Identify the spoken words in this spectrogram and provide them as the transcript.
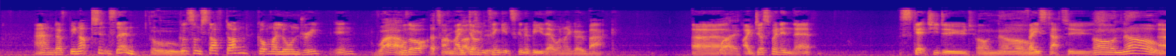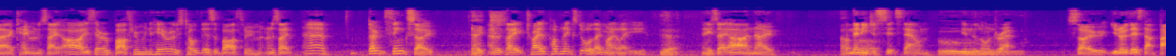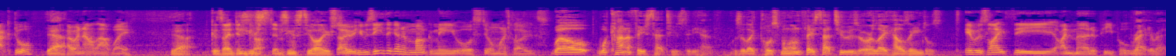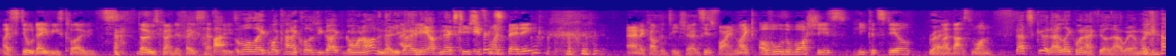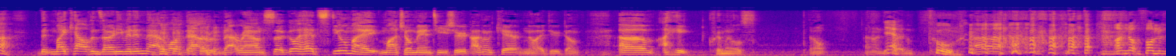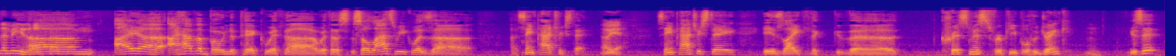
and I've been up since then. Ooh. Got some stuff done. Got my laundry in. Wow, Although that's what I'm I, about don't do. think it's going to be there when I go back. Uh, Why? I just went in there. Sketchy dude, Oh no. face tattoos. Oh no. uh, came and was like, "Oh, is there a bathroom in here?" I was told there's a bathroom, and I was like, uh, "Don't think so." Yikes. And I was like, "Try the pub next door; they might let you." yeah. And he's like, "Ah, no." and then he just sits down in the laundrette. So you know, there's that back door. Yeah. I went out that way Yeah. because I didn't He's trust him. he's gonna steal all your So shit. he was either going to mug me or steal my clothes. Well, what kind of face tattoos did he have? Was it like Post Malone face tattoos or like Hell's Angels? It was like the I murder people. Right, right, I steal Davie's clothes. Those kind of face I, tattoos. well, like what kind of clothes you got going on in there? You got any up next t-shirts? It's my bedding and a couple of t-shirts. It's fine. Like of all the washes he could steal, Right. Like that's the one. That's good. I like when I feel that way. I'm like, huh, my Calvins aren't even in that that that round. So go ahead, steal my Macho Man T-shirt. I don't care. No, I do. Don't. Um, I hate criminals. I don't. I don't enjoy Yeah, them. cool. I'm not fond of them either. Um, I uh, I have a bone to pick with uh, with us. So last week was uh, uh, St. Patrick's Day. oh yeah. St. Patrick's Day is like the the Christmas for people who drink. Is it?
